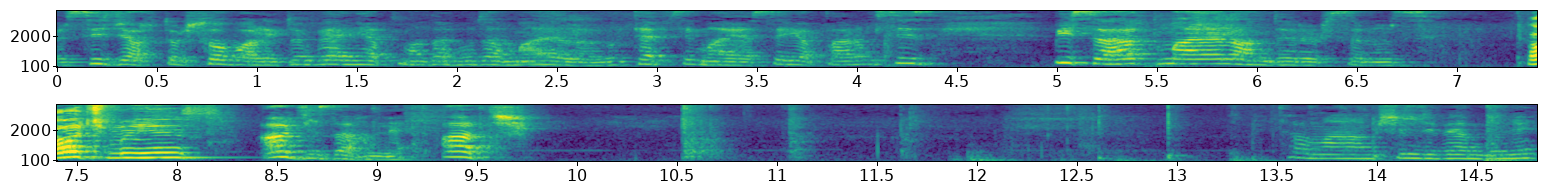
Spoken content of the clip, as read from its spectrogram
e, sıcaktır, sobalıdır. Ben yapmadan bu da mayalanır. Tepsi mayası yaparım. Siz bir saat mayalandırırsınız. Aç mıyız? Acı zahmet, aç. Tamam, şimdi ben bunu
